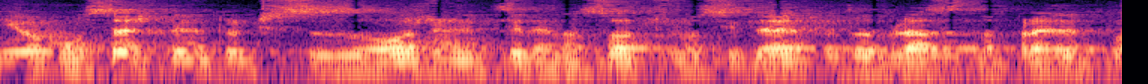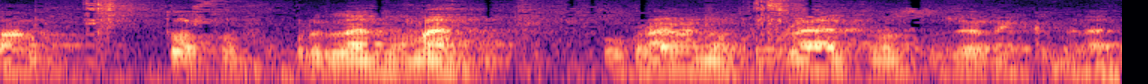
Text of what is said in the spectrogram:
имам усещането, че са заложени целенасочено с идеята да влязат на преден план точно в определен момент, по време на управлението на служебен кабинет.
